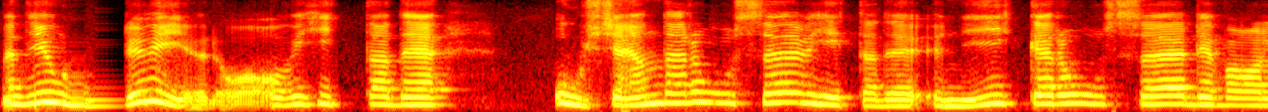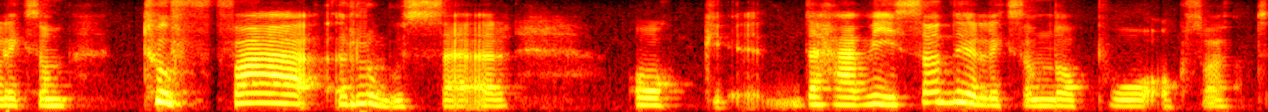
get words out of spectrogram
Men det gjorde vi ju då och vi hittade okända rosor, vi hittade unika rosor, det var liksom tuffa rosor. Och det här visade liksom då på också att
